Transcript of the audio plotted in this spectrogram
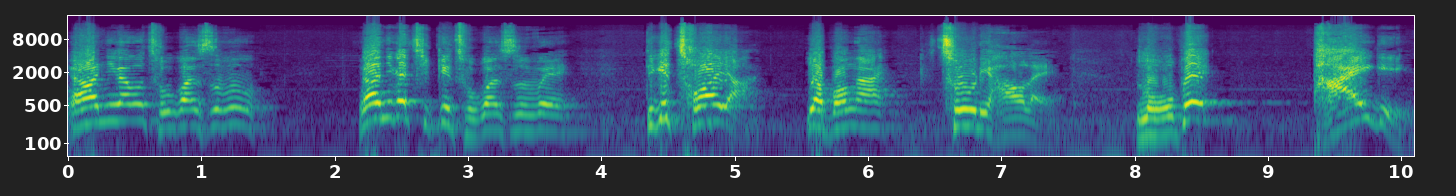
啊，你看我厨管师傅，啊，你看去给厨管师傅哎，这个菜呀要帮俺处理好嘞，萝卜太给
